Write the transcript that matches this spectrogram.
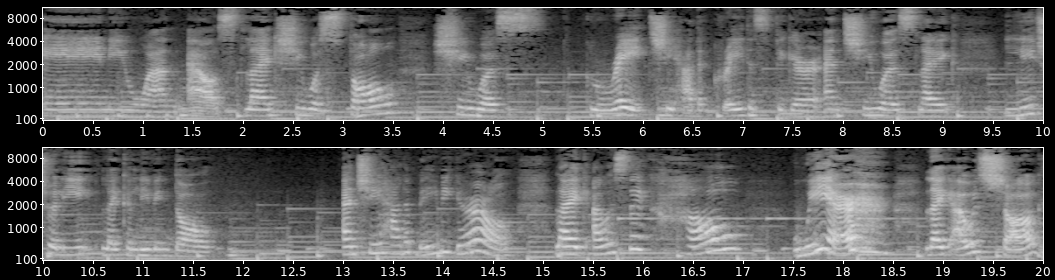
anyone else. Like she was tall, she was great. She had the greatest figure and she was like literally like a living doll. And she had a baby girl. Like I was like, how weird. Like i was shocked.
